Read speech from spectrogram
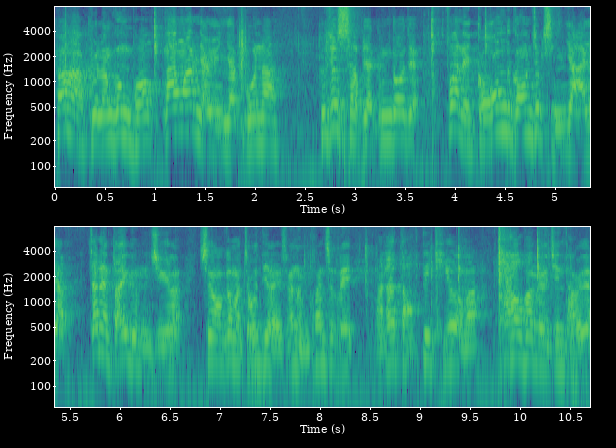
哈佢两公婆啱啱遊完日本啊，去咗十日咁多啫，翻嚟講都講足成廿日，真係抵佢唔住啦。所以我今日早啲嚟，想同坤叔你大家度啲橋係嘛，拋翻佢轉頭啫。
